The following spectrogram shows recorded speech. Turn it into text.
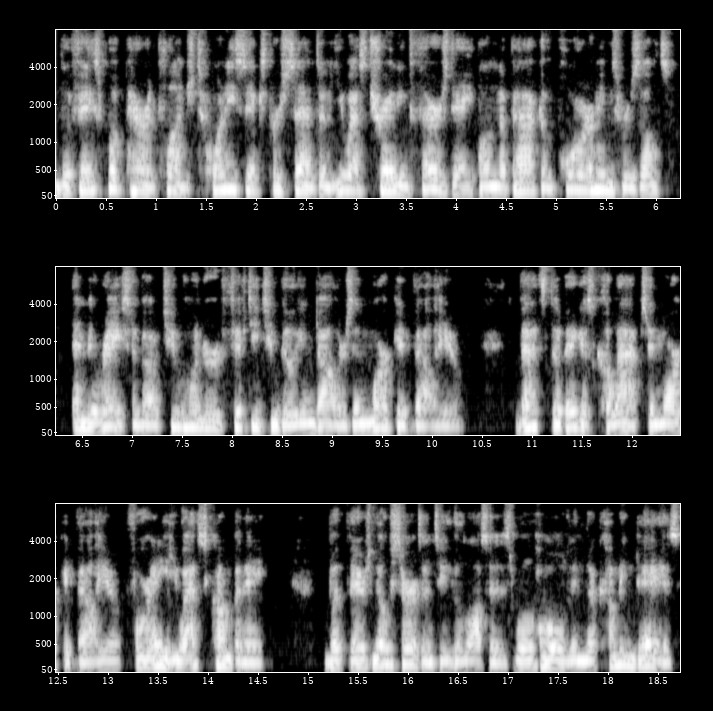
The Facebook parent plunged 26% in U.S. trading Thursday on the back of poor earnings results and erased about $252 billion in market value. That's the biggest collapse in market value for any U.S. company. But there's no certainty the losses will hold in the coming days,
